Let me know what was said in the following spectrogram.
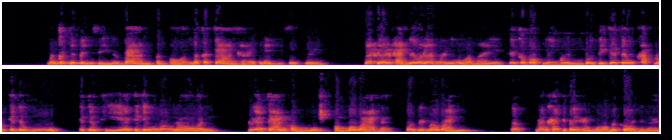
ๆมันก็จะเป็นสีน้ำตาลอ่อนๆแล้วก็จางหายไปในที่สุดเลยแล้วเคยถามแกว่าแล้วมึนหัวไหมแกก็บอกไม่มึนปกติแกจะขับรถแกจะวูบ กจะเพลียแกจะง่วงนอน ด้วยอาการของของเบาหวานอะ คนเป็นเบาหวานแล้วบางครั้งจะไปหาหมอมาก่อนนยนะ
